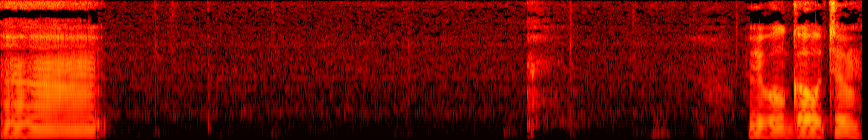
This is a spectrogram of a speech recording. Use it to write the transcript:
Uh, we will go to.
